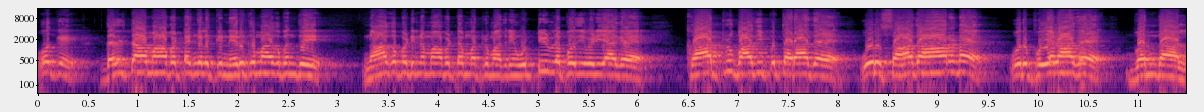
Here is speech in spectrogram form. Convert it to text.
ஓகே டெல்டா மாவட்டங்களுக்கு நெருக்கமாக வந்து நாகப்பட்டினம் மாவட்டம் மற்றும் அதனை ஒட்டியுள்ள பகுதி வழியாக காற்று பாதிப்பு தராத ஒரு சாதாரண ஒரு புயலாக வந்தால்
